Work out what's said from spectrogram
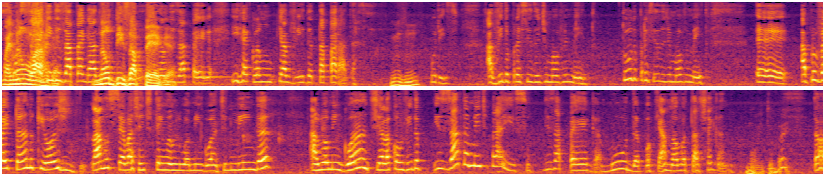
mas conseguem não larga. desapegar. Não desapega. Não desapega. E reclamam que a vida está parada. Uhum. Por isso. A vida precisa de movimento. Tudo precisa de movimento é, aproveitando que hoje lá no céu a gente tem uma lua minguante linda, a lua minguante ela convida exatamente para isso. Desapega, muda, porque a nova está chegando. Muito bem. Então,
